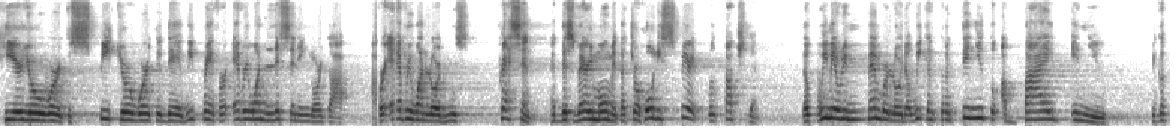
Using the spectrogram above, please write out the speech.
hear your word, to speak your word today. We pray for everyone listening, Lord God, for everyone, Lord, who's present at this very moment, that your Holy Spirit will touch them. That we may remember, Lord, that we can continue to abide in you. Because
